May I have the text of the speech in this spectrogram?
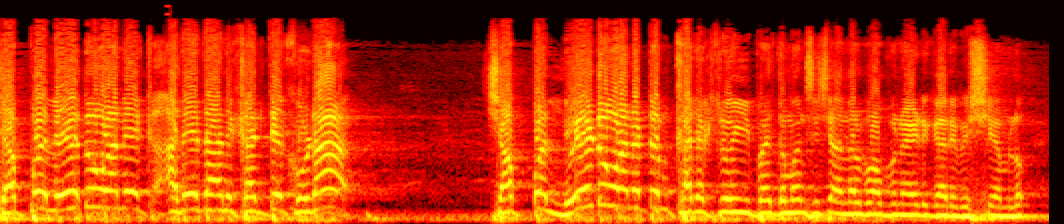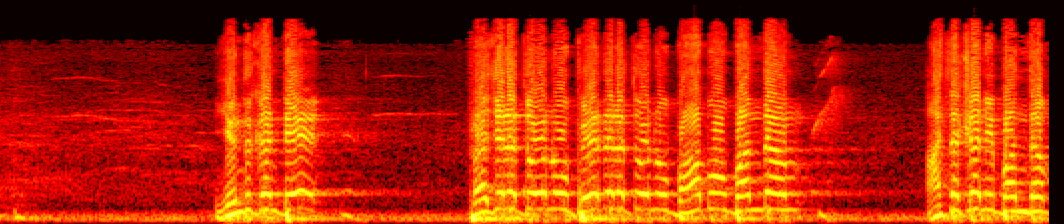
చెప్పలేదు అనే అనే దానికంటే కూడా చెప్పలేడు అనటం కరెక్ట్ ఈ పెద్ద మనిషి చంద్రబాబు నాయుడు గారి విషయంలో. ఎందుకంటే ప్రజలతోనూ పేదలతోనూ బాబు బంధం అతకని బంధం.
